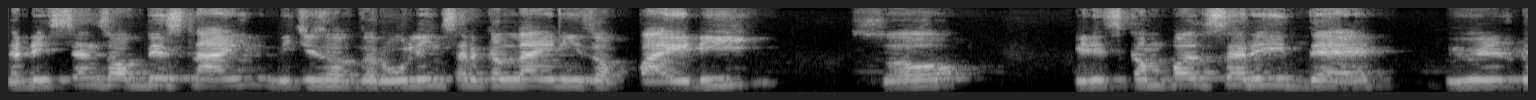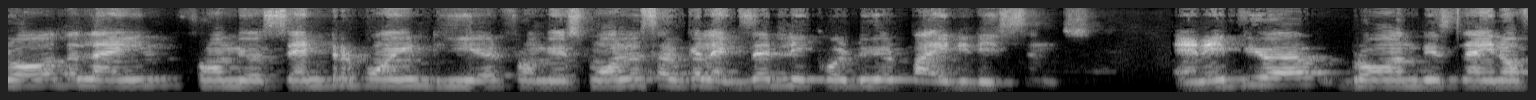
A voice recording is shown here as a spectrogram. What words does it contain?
The distance of this line, which is of the rolling circle line is of pi d. So it is compulsory that you will draw the line from your center point here from your smaller circle exactly equal to your pi d distance. And if you have drawn this line of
